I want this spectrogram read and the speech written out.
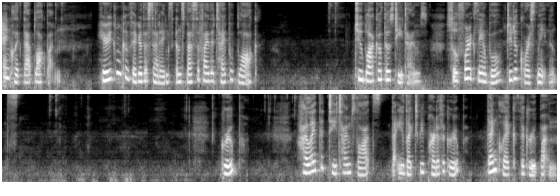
and click that block button. Here you can configure the settings and specify the type of block to block out those tee times. So for example, due to course maintenance. Group. Highlight the tee time slots that you'd like to be part of a group, then click the group button.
